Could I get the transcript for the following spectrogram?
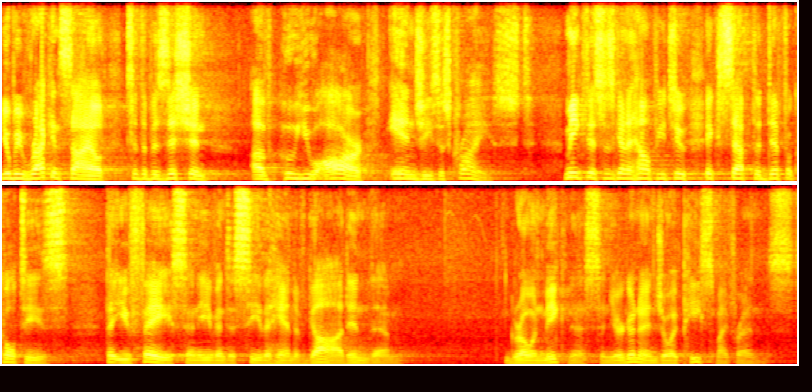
You'll be reconciled to the position of who you are in Jesus Christ. Meekness is going to help you to accept the difficulties that you face and even to see the hand of God in them. Grow in meekness and you're going to enjoy peace, my friends.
